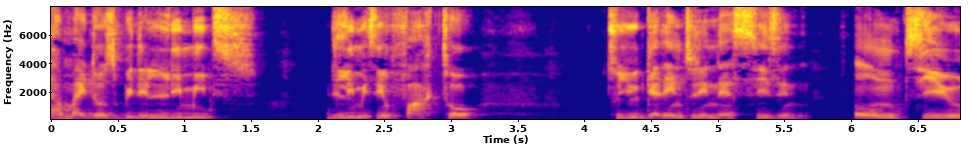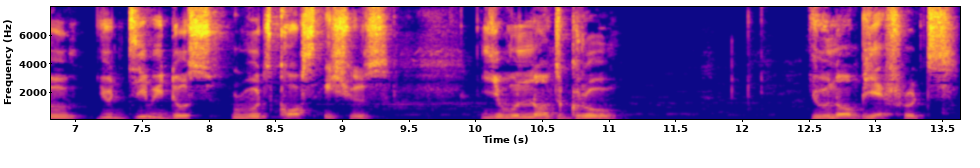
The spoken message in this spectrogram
that might just be the limit, the limiting factor to you getting to the next season. Until you deal with those root cause issues, you will not grow. You will not bear fruit.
